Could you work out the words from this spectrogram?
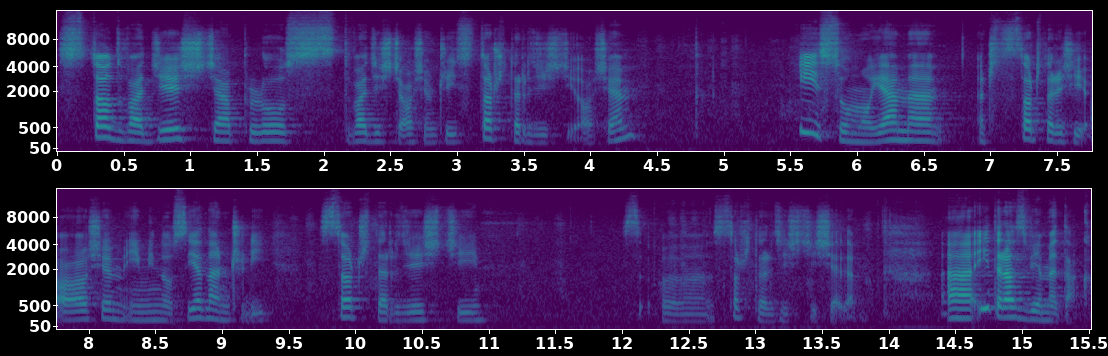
120 plus 28, czyli 148. I sumujemy znaczy 148 i minus 1, czyli 140, s- e, 147. E, I teraz wiemy tak.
